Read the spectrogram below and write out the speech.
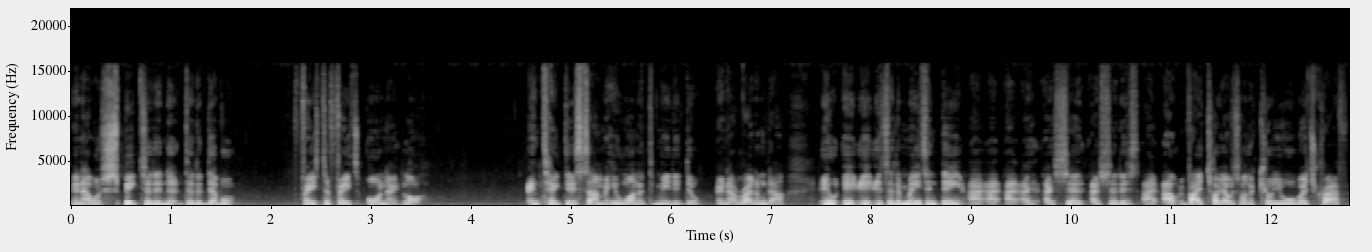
and I would speak to the, to the devil face to face all night long and take the assignment he wanted me to do. And I write them down. It, it, it's an amazing thing. I, I, I, I said, I said this, I, I, if I told you I was going to kill you with witchcraft,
